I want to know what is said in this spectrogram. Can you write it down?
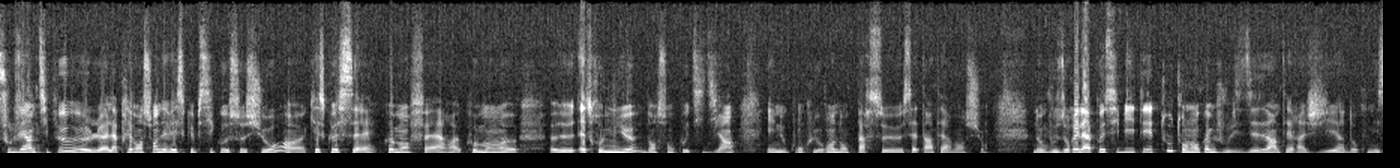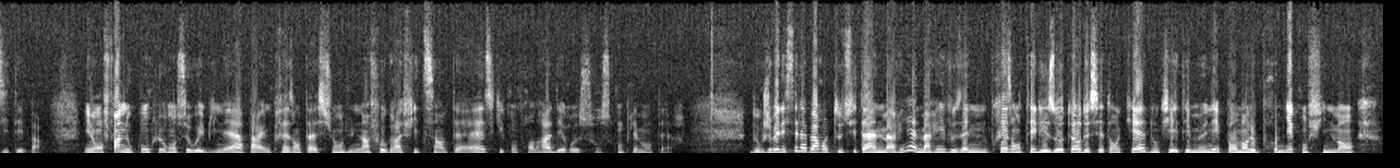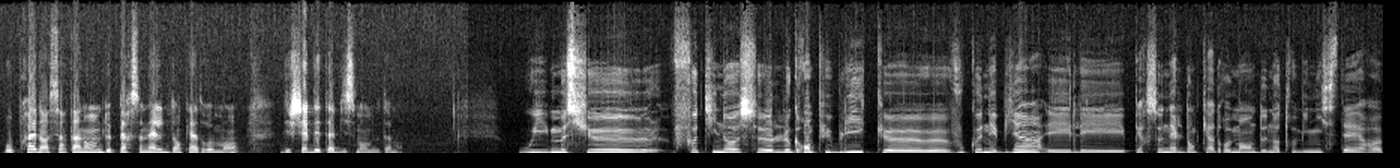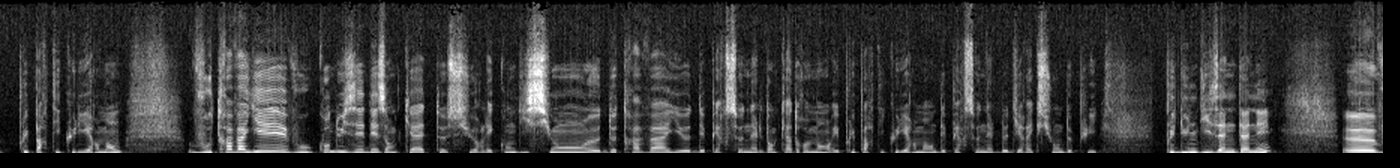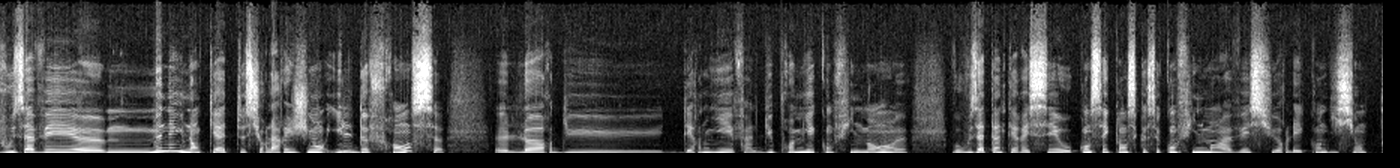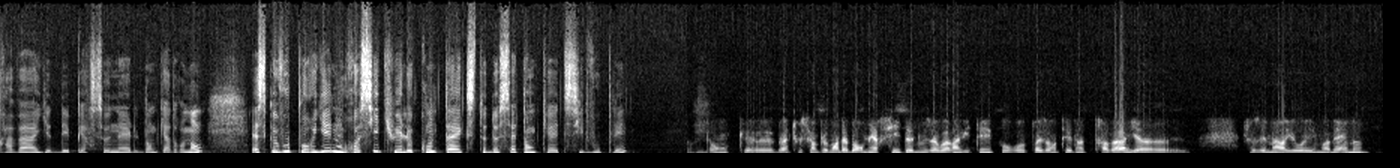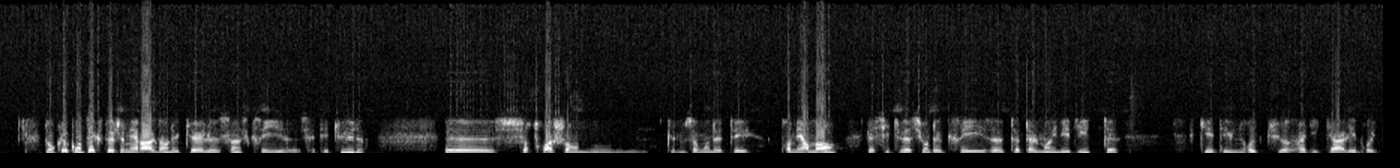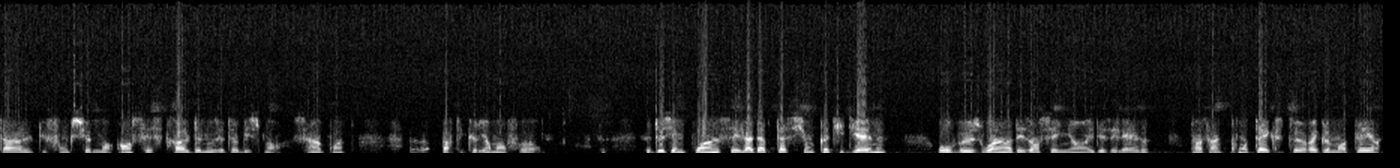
soulever un petit peu euh, la, prévention des risques psychosociaux. Euh, qu'est-ce que c'est Comment faire Comment euh, être mieux dans son quotidien Et nous conclurons donc par cette intervention. Donc vous aurez la possibilité tout au long, comme je vous le disais, d'interagir. Donc n'hésitez pas. Et enfin, nous conclurons ce webinaire par une présentation d'une infographie de synthèse qui comprendra des ressources complémentaires. Donc je vais laisser la parole tout de suite à Anne-Marie. Anne-Marie, vous allez nous présenter les auteurs de cette enquête donc, qui a été menée pendant le premier confinement auprès d'un certain nombre de personnels d'encadrement, des chefs d'établissement notamment. Oui, monsieur Fotinos, le grand public euh, vous connaît bien et les personnels d'encadrement de notre ministère euh, plus particulièrement. Vous travaillez, vous conduisez des enquêtes sur les conditions euh, de travail des personnels d'encadrement et plus particulièrement des personnels de direction depuis plus d'une dizaine d'années. Euh, vous avez euh, mené une enquête sur la région Île-de-France euh, lors du dernier, enfin du premier confinement, euh, vous vous êtes intéressé aux conséquences que ce confinement avait sur les conditions de travail des personnels d'encadrement. Est-ce que vous pourriez nous resituer le contexte de cette enquête, s'il vous plaît? Donc, ben, tout simplement, d'abord, merci de nous avoir invités pour présenter notre travail, José Mario et moi-même. Donc, le contexte général dans lequel s'inscrit cette étude, sur trois champs que nous avons notés. Premièrement, la situation de crise totalement inédite qui était une rupture radicale et brutale du fonctionnement ancestral de nos établissements. C'est un point euh, particulièrement fort. Le deuxième point, c'est l'adaptation quotidienne aux besoins des enseignants et des élèves dans un contexte réglementaire.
